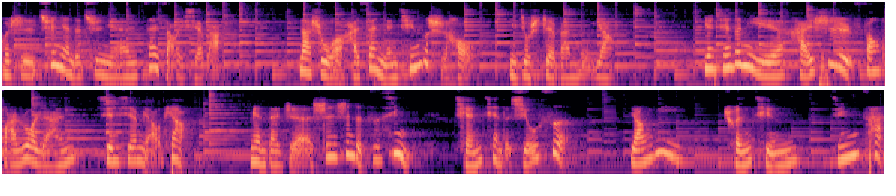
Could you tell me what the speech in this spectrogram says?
或是去年的去年再早一些吧，那是我还算年轻的时候，你就是这般模样。眼前的你还是芳华若然，纤纤苗条，面带着深深的自信，浅浅的羞涩，洋溢纯情金灿。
